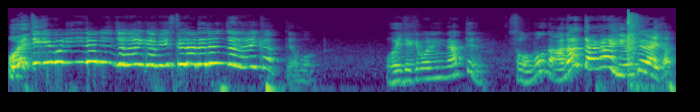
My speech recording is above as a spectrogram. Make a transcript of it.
置いてけぼりになるんじゃないか見捨てられるんじゃないかって思う。置いてけぼりになってる。そう思うの。あなたが許せないから。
